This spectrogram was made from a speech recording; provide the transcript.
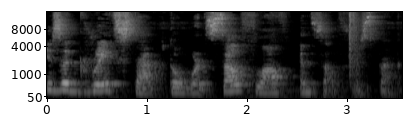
is a great step towards self love and self respect.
